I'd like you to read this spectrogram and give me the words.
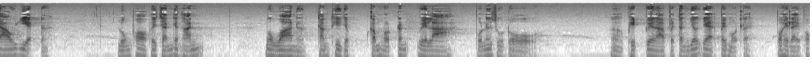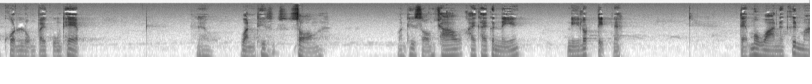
ยาวเหยียดนะหลวงพ่อไปฉันจังหัน เมื่อวานเนี่ยทั้งที่จะกำหนดนั้นเวลาผลในสุดโอผิดเวลาไปตั้งเยอะแยะไปหมดเลยเพราะอะไรเพราะคนลงไปกรุงเทพวันที่สองวันที่สองเช้า ใครๆก็หนี หนีรถติดนะแต่เมื่อวานเนี่ยขึ้นมา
